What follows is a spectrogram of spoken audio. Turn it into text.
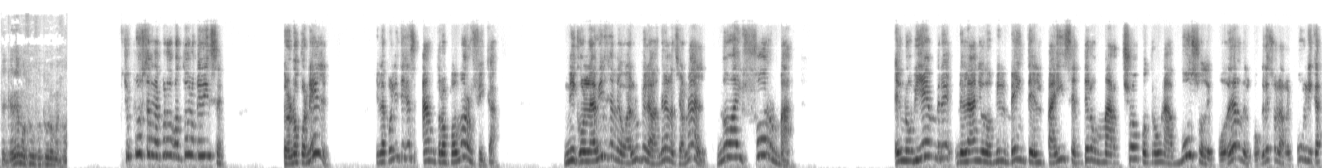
que queremos un futuro mejor. Yo puedo estar de acuerdo con todo lo que dice, pero no con él. Y la política es antropomórfica. Ni con la Virgen de Guadalupe y la bandera nacional. No hay forma. En noviembre del año 2020, el país entero marchó contra un abuso de poder del Congreso de la República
